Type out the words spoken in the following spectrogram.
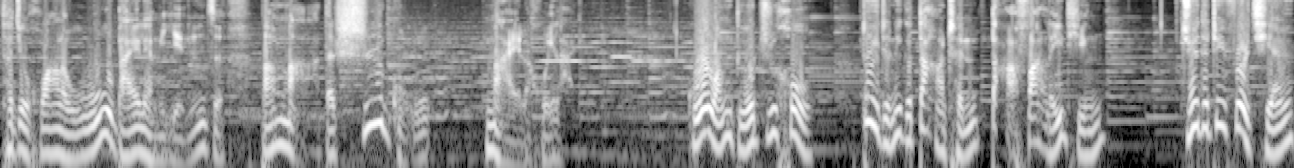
他就花了五百两银子，把马的尸骨。买了回来，国王得知后，对着那个大臣大发雷霆，觉得这份钱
